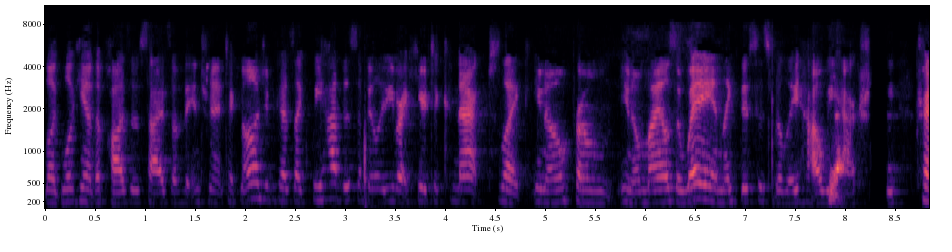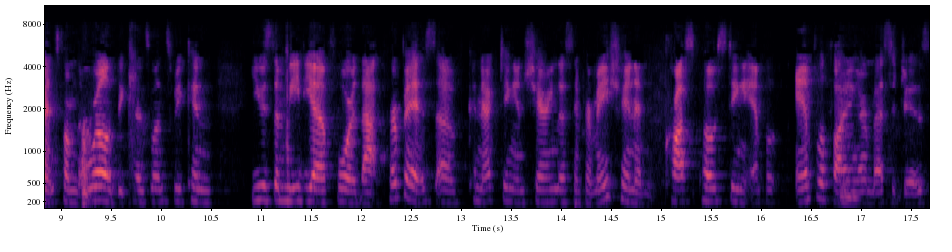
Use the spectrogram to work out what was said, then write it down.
like looking at the positive sides of the internet technology because like we have this ability right here to connect like you know from you know miles away and like this is really how we yeah. actually transform the world because once we can use the media for that purpose of connecting and sharing this information and cross posting ampl- amplifying mm-hmm. our messages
